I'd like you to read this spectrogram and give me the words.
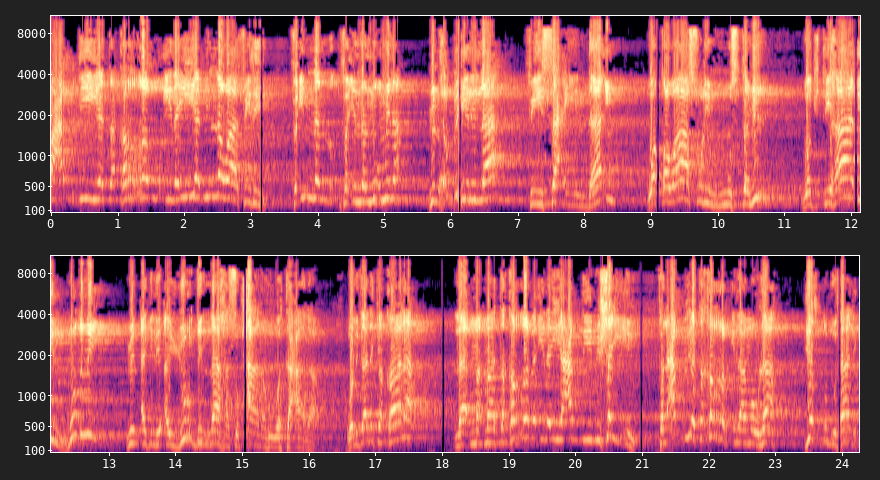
عبدي يتقرب إلي بالنوافل. فإن, فإن المؤمن من حبه لله في سعي دائم وتواصل مستمر واجتهاد مضني من أجل أن يرضي الله سبحانه وتعالى. ولذلك قال لا ما تقرب إلي عبدي بشيء فالعبد يتقرب إلى مولاه يطلب ذلك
